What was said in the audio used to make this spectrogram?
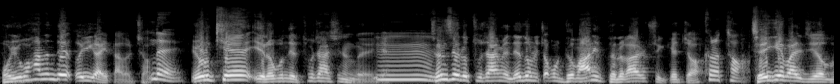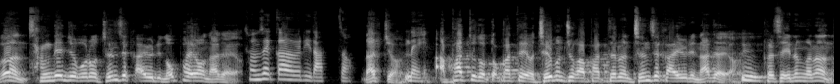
보유하는 데 의의가 있다 그렇죠? 네. 이렇게 여러분들이 투자하시는 거예요. 이게. 음. 전세로 투자하면 내 돈이 조금 더 많이 들어갈 수 있겠죠. 그렇죠. 재개발 지역은 상대적으로 전세가율이 높아요, 낮아요? 전세가율이 낮죠. 낮죠. 네. 아파트도 똑같아요. 재건축 아파트는 전세가율이 낮아요. 음. 그래서 이런 거는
